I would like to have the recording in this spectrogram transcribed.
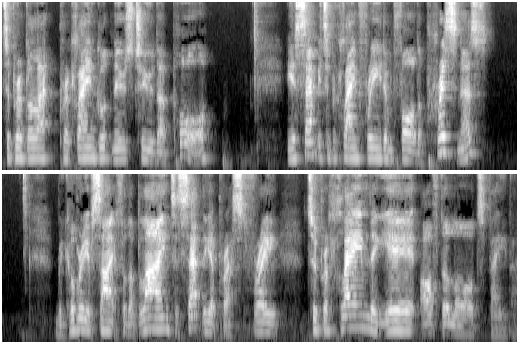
to proclaim good news to the poor. He has sent me to proclaim freedom for the prisoners recovery of sight for the blind, to set the oppressed free, to proclaim the year of the Lord's favour.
